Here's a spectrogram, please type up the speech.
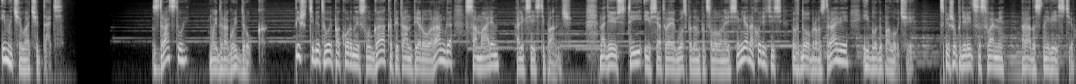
и начала читать. «Здравствуй, мой дорогой друг. Пишет тебе твой покорный слуга, капитан первого ранга Самарин Алексей Степанович. Надеюсь, ты и вся твоя Господом поцелованная семья находитесь в добром здравии и благополучии. Спешу поделиться с вами радостной вестью.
